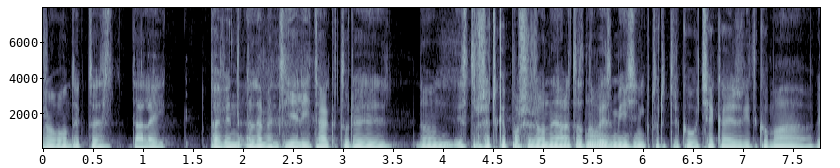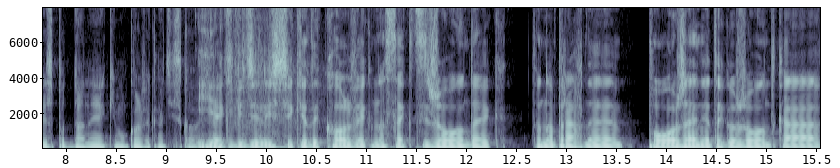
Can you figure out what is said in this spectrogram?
Żołądek to jest dalej pewien element jelita, który no, jest troszeczkę poszerzony, ale to znowu jest mięsień, który tylko ucieka, jeżeli tylko ma, jest poddany jakiemukolwiek naciskowi. I jak więc... widzieliście kiedykolwiek na sekcji żołądek, to naprawdę położenie tego żołądka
